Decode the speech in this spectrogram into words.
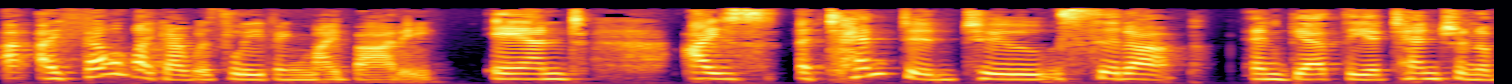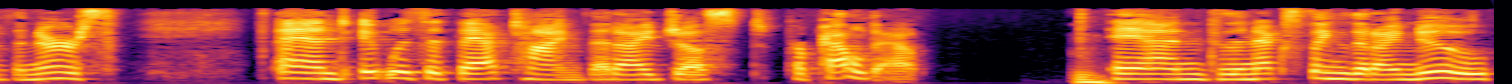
I felt like I was leaving my body and I attempted to sit up and get the attention of the nurse. And it was at that time that I just propelled out. Mm. And the next thing that I knew,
